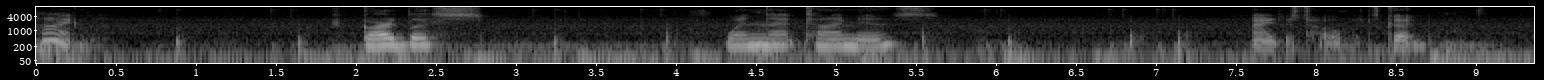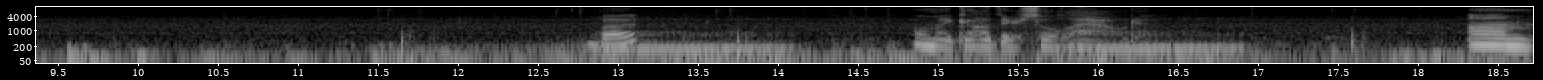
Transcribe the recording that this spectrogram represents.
time. Regardless when that time is. I just hope it's good. But, oh my god, they're so loud. Um,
